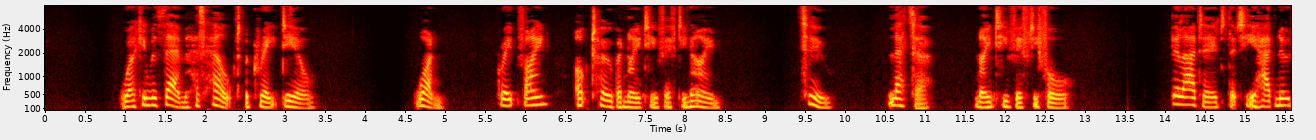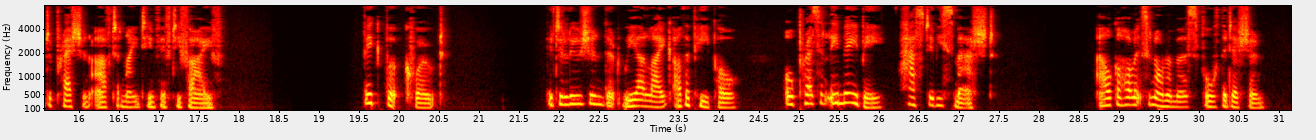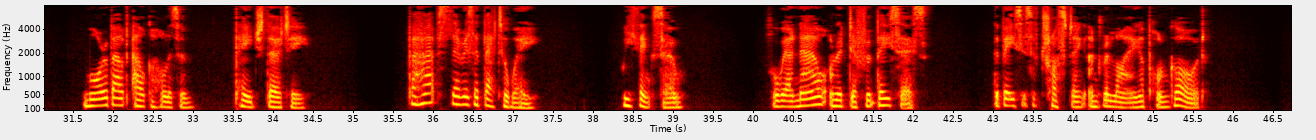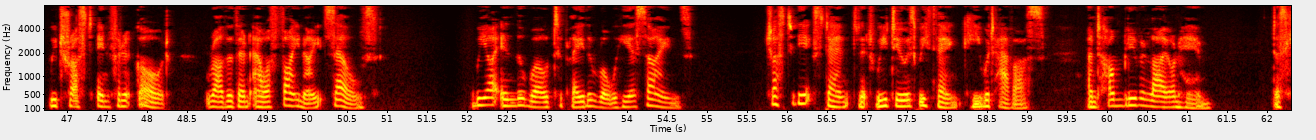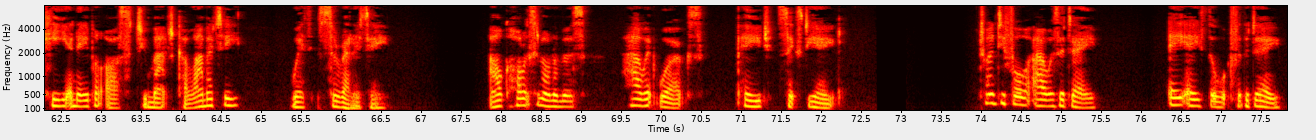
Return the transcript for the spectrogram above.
Working with them has helped a great deal. 1. Grapevine, October 1959. 2. Letter, 1954. Bill added that he had no depression after 1955. Big Book quote The delusion that we are like other people, or presently maybe, has to be smashed. Alcoholics Anonymous, 4th edition. More about alcoholism, page 30. Perhaps there is a better way. We think so. For we are now on a different basis. The basis of trusting and relying upon God. We trust infinite God rather than our finite selves. We are in the world to play the role he assigns just to the extent that we do as we think He would have us and humbly rely on Him, does He enable us to match calamity with serenity. Alcoholics Anonymous, How It Works, page 68. 24 hours a day. AA thought for the day.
